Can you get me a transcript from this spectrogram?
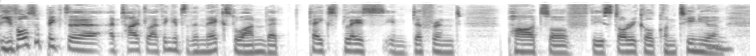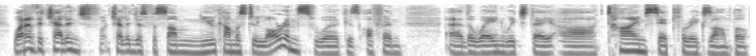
You've also picked a, a title. I think it's the next one that takes place in different parts of the historical continuum. Mm. One of the challenge for, challenges for some newcomers to Lawrence work is often uh, the way in which they are time set, for example.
